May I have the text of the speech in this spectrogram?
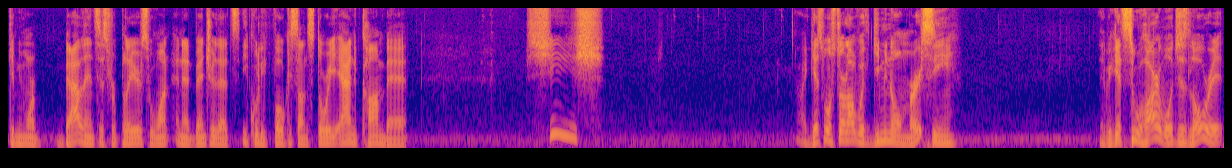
Give me more balance is for players who want an adventure that's equally focused on story and combat. Sheesh. I guess we'll start off with Give Me No Mercy. If it gets too hard, we'll just lower it.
